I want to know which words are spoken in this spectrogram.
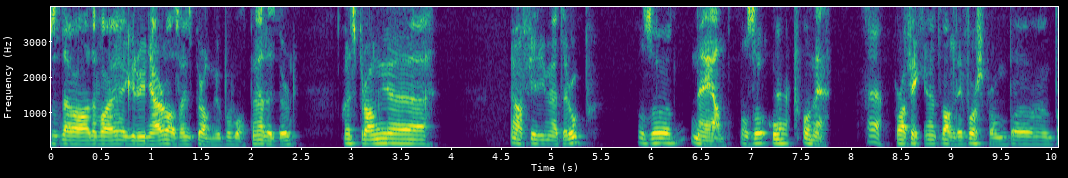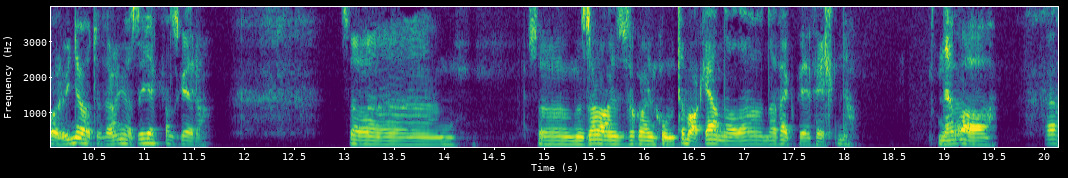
Så det var, det var grunn elv, så han sprang jo på båten hele turen. Han sprang eh, ja, fire meter opp, og så ned igjen. Og så opp og ned. Ja. For da fikk han et veldig forsprang på, på hund, for han visste ikke hva han skulle gjøre. Så, så, men så, så kan han tilbake igjen, og da, da fikk vi felt den, ja. Det var, Ja.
